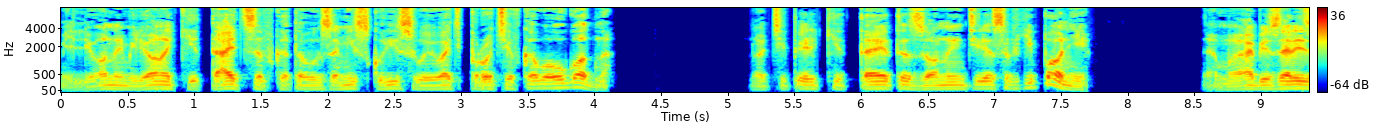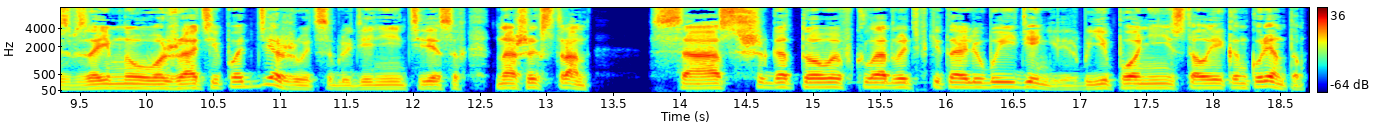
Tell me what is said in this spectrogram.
Миллионы-миллионы китайцев, готовых за миску риса воевать против кого угодно. Но теперь Китай — это зона интересов Японии. А мы обязались взаимно уважать и поддерживать соблюдение интересов наших стран. САСШ готовы вкладывать в Китай любые деньги, лишь бы Япония не стала ей конкурентом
